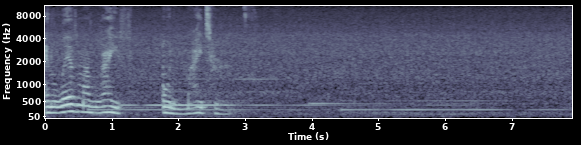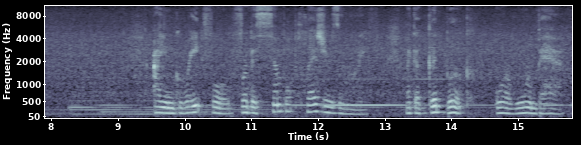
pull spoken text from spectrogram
and live my life on my terms. I am grateful for the simple pleasures in life, like a good book or a warm bath.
